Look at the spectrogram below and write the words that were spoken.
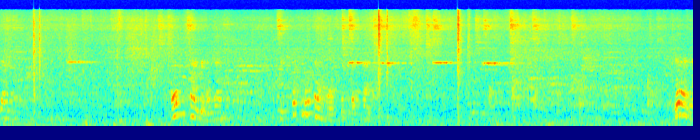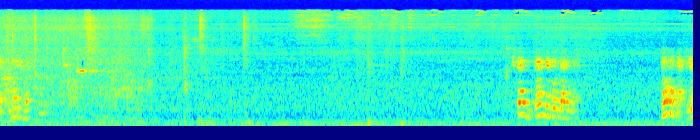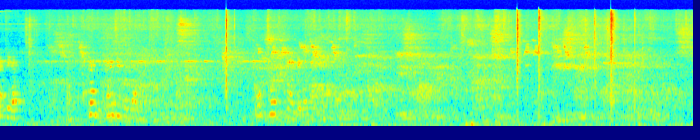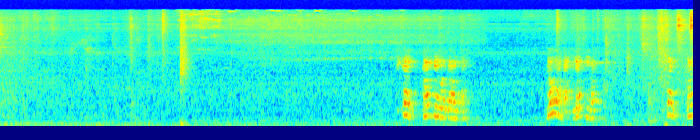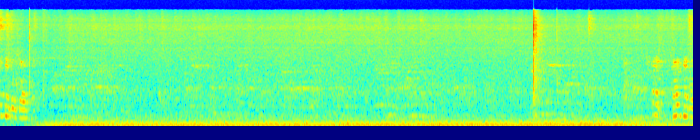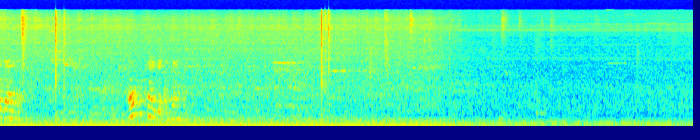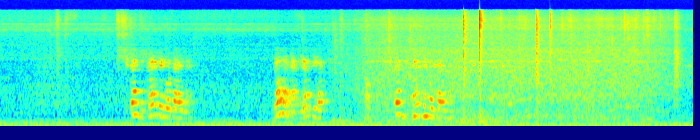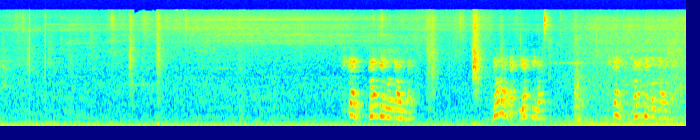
ございますホーム階でございます行き先ボタンを押してくださいドアが閉まります地下2階でございますドアが開きます地下2階でございますコンコース階でございます地下1階でございますドアが開きます地下1階でございます。階でございますホーム階でございます地下2階でございますドアが開きます地下2階でございます。地下1階でございます。ドアが開きます。地下1階でございます。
